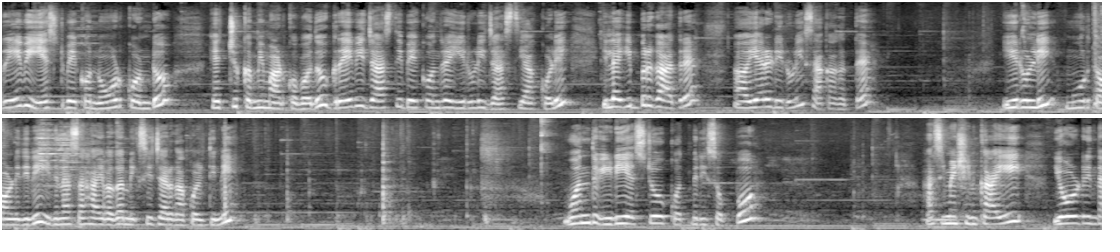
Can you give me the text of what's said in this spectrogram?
ಗ್ರೇವಿ ಎಷ್ಟು ಬೇಕೋ ನೋಡಿಕೊಂಡು ಹೆಚ್ಚು ಕಮ್ಮಿ ಮಾಡ್ಕೋಬೋದು. ಗ್ರೇವಿ ಜಾಸ್ತಿ ಬೇಕು ಅಂದರೆ ಈರುಳ್ಳಿ ಜಾಸ್ತಿ ಹಾಕ್ಕೊಳ್ಳಿ ಇಲ್ಲ ಇಬ್ರಿಗಾದರೆ ಎರಡು ಈರುಳ್ಳಿ ಸಾಕಾಗುತ್ತೆ. ಈರುಳ್ಳಿ ಮೂರು ತೊಗೊಂಡಿದ್ದೀನಿ ಇದನ್ನು ಸಹ ಇವಾಗ ಮಿಕ್ಸಿ ಜಾರ್ಗೆ ಹಾಕ್ಕೊಳ್ತೀನಿ ಒಂದು ಇಡಿಯಷ್ಟು ಕೊತ್ತಂಬರಿ ಸೊಪ್ಪು. ಹಸಿಮೆಣಸಿನ್ಕಾಯಿ ಏಳರಿಂದ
